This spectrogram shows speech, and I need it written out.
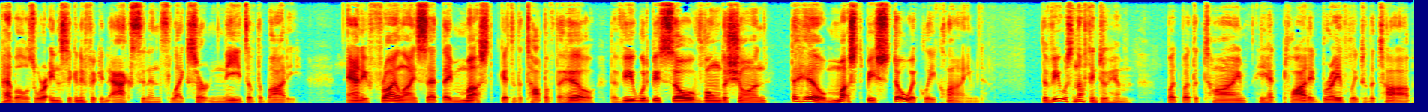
Pebbles were insignificant accidents like certain needs of the body. And if Fräulein said they must get to the top of the hill, the view would be so wunderschön the hill must be stoically climbed. The view was nothing to him, but by the time he had plodded bravely to the top,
